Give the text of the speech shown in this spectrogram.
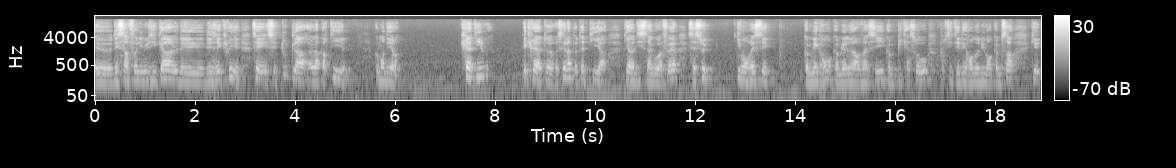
euh, des symphonies musicales, des, écrits. C'est toute la partie comment dire, créative et. Et c'est là peut-être qu'il y, a, a un distinguo à faire. C'est ceux qui vont rester comme les grands, comme Léonard Vinci, comme Picasso, pour citer des grands monuments comme ça, qui,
